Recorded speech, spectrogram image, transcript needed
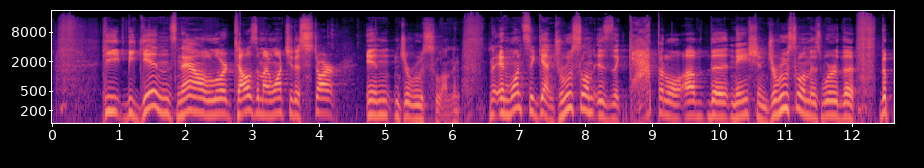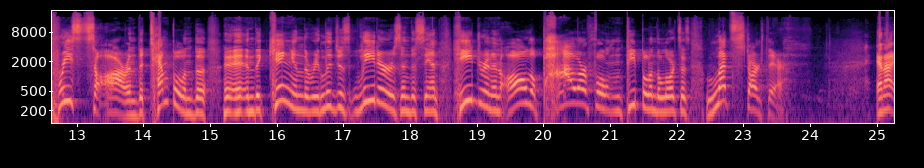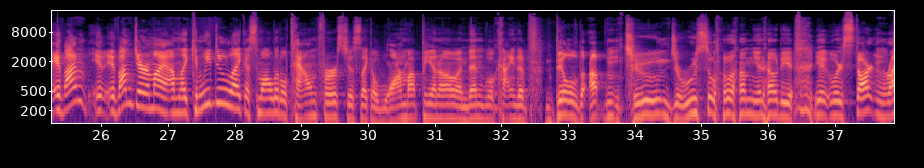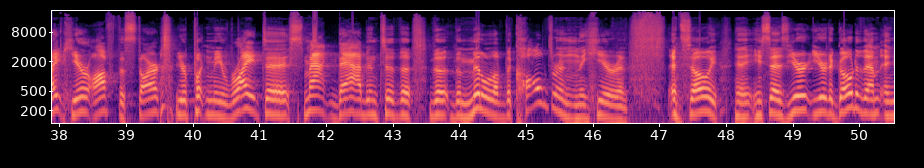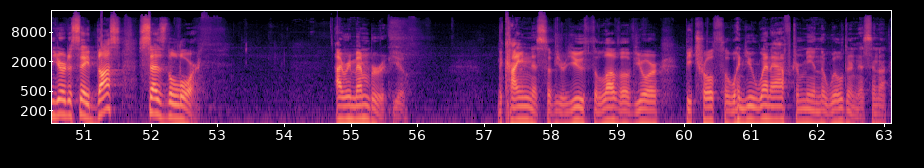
He begins now, the Lord tells him, I want you to start in Jerusalem. And, and once again, Jerusalem is the capital of the nation. Jerusalem is where the, the priests are, and the temple, and the, and the king, and the religious leaders, and the Sanhedrin, and all the powerful people. And the Lord says, Let's start there. And I, if I'm if, if, I'm Jeremiah, I'm like, can we do like a small little town first, just like a warm up, you know, and then we'll kind of build up to Jerusalem, you know? Do you, you, we're starting right here off the start. You're putting me right smack dab into the the the middle of the cauldron here, and and so he, he says, you're you're to go to them and you're to say, thus says the Lord. I remember you. The kindness of your youth, the love of your betrothal, when you went after me in the wilderness in a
